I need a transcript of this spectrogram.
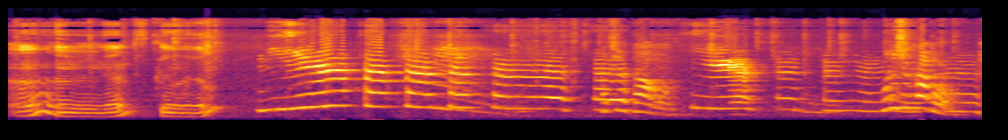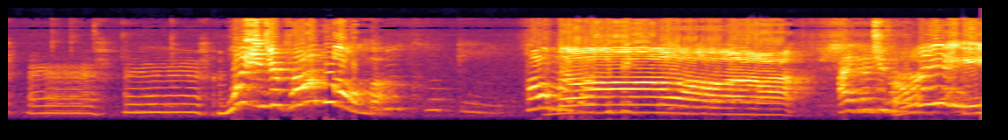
Oh, that's cool. What's your problem? Yeah. What is your problem? What is your problem? Oh my god, you think- I could choose one. Dude,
